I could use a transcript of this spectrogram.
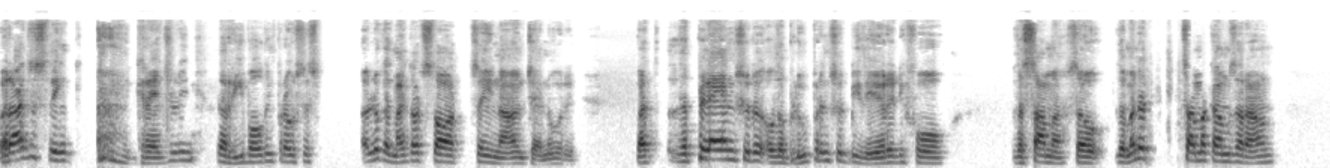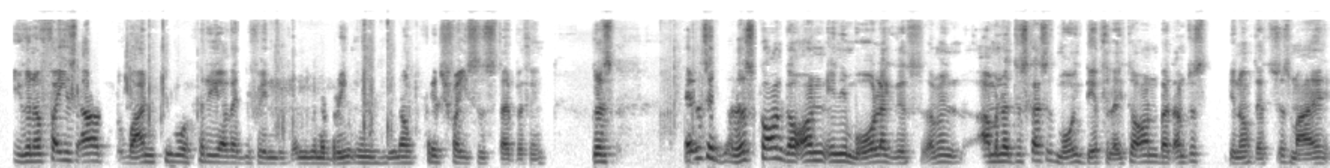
But I just think gradually the rebuilding process. Uh, look, it might not start say now in January, but the plan should or the blueprint should be there ready for the summer. So the minute summer comes around, you're gonna phase out one, two, or three other defenders, and you're gonna bring in you know fresh faces type of thing because as I said, this can't go on anymore like this. I mean, I'm going to discuss it more in depth later on, but I'm just, you know, that's just my,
